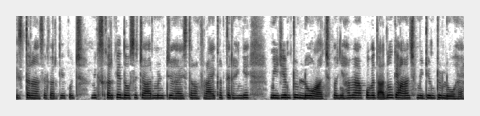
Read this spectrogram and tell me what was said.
इस तरह से करके कुछ मिक्स करके दो से चार मिनट जो है इस तरह फ्राई करते रहेंगे। मीडियम टू लो आँच पर। यहाँ मैं आपको बता दूँ कि आँच मीडियम टू लो है।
